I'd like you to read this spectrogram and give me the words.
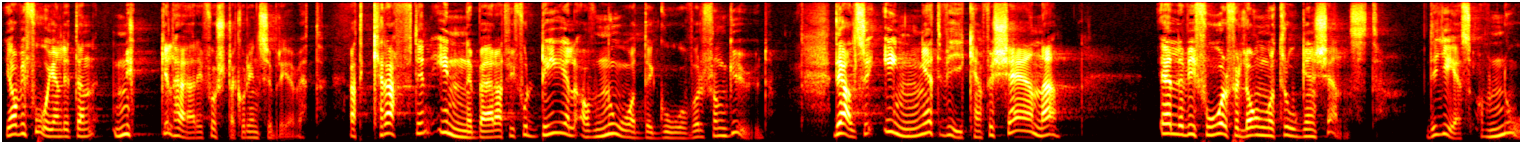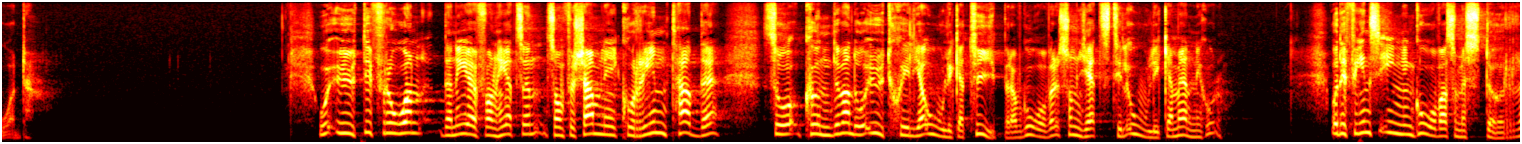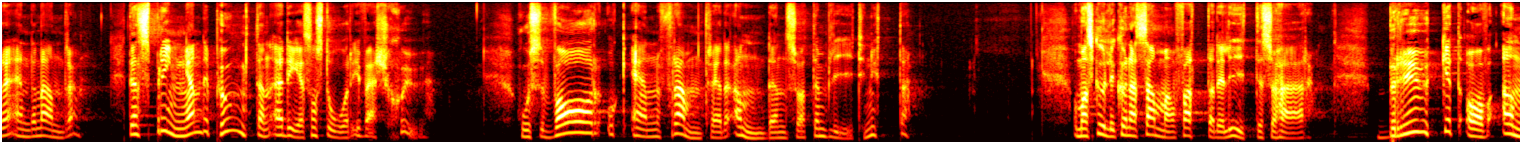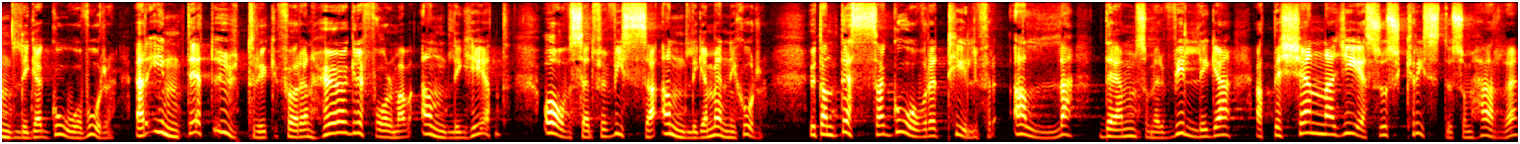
Ja, vi får ju en liten nyckel här i första Korintierbrevet. Att kraften innebär att vi får del av nådegåvor från Gud. Det är alltså inget vi kan förtjäna eller vi får för lång och trogen tjänst. Det ges av nåd. Och utifrån den erfarenhet som församlingen i Korint hade så kunde man då utskilja olika typer av gåvor som getts till olika människor. Och det finns ingen gåva som är större än den andra. Den springande punkten är det som står i vers 7. Hos var och en framträder anden så att den blir till nytta. Och man skulle kunna sammanfatta det lite så här. Bruket av andliga gåvor är inte ett uttryck för en högre form av andlighet avsedd för vissa andliga människor, utan dessa gåvor är till för alla dem som är villiga att bekänna Jesus Kristus som Herre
